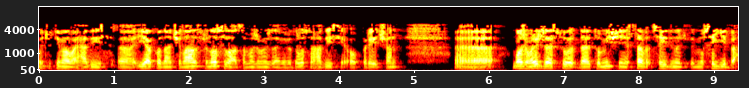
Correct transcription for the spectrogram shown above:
Međutim, ovaj hadis, e, iako znači lanac prenosilaca, možemo reći da je hadis je oprečan. E, možemo reći da je to, da je to mišljenje stav Sejid Musejiba,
